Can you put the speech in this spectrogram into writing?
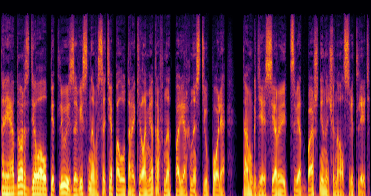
Тореадор сделал петлю и завис на высоте полутора километров над поверхностью поля, там, где серый цвет башни начинал светлеть.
